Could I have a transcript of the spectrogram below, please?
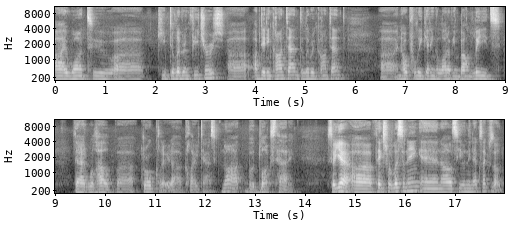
I want to uh, keep delivering features, uh, updating content, delivering content, uh, and hopefully getting a lot of inbound leads that will help grow Clar- Claritask. Not, but Blogstatic. So yeah, thanks for listening, and I'll see you in the next episode.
